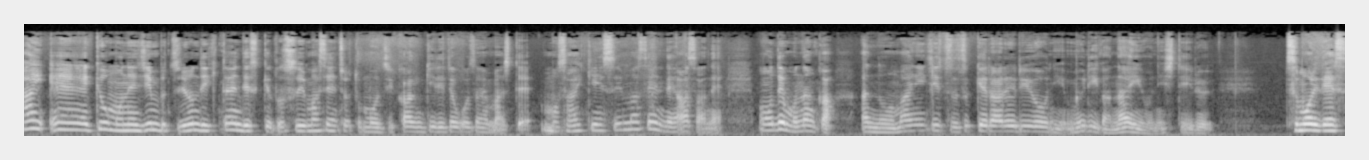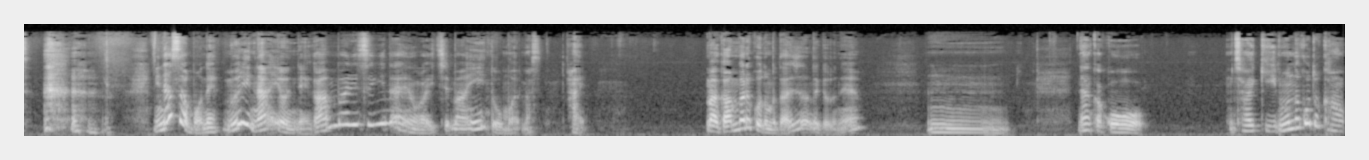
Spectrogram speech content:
はい、えー、今日もね、人物読んでいきたいんですけど、すいません。ちょっともう時間切りでございまして。もう最近すいませんね、朝ね。もうでもなんか、あの、毎日続けられるように、無理がないようにしているつもりです。皆さんもね、無理ないようにね、頑張りすぎないのが一番いいと思います。はい。まあ、頑張ることも大事なんだけどね。うーん。なんかこう最近いろんなこと考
